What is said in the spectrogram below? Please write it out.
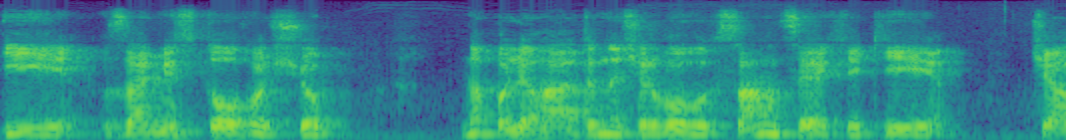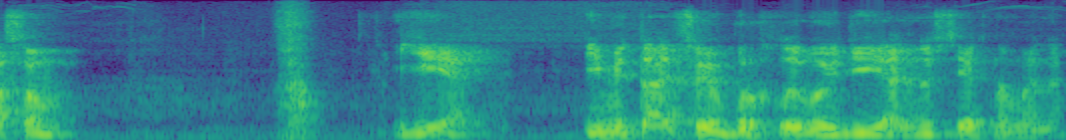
І замість того, щоб наполягати на чергових санкціях, які часом є імітацією бурхливої діяльності, як на мене,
